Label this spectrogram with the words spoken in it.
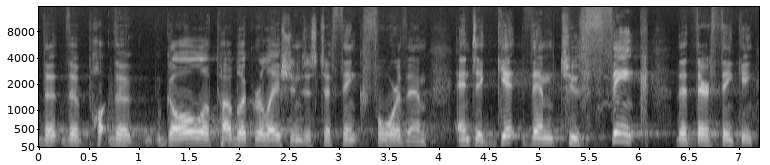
The, the, the goal of public relations is to think for them and to get them to think that they're thinking.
